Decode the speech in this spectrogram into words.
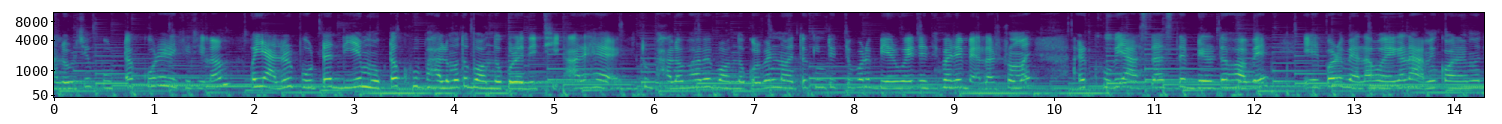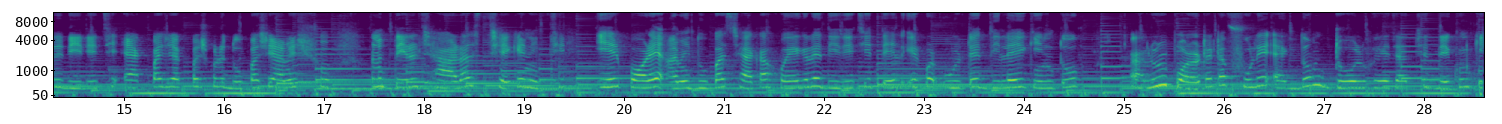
আলুর যে পুরটা করে রেখেছিলাম, ওই আলুর পুরটা দিয়ে মুখটা খুব ভালো মতো বন্ধ করে দিচ্ছি। আর হ্যাঁ একটু ভালোভাবে বন্ধ করবেন, নয়তো কিন্তু একটু পরে বের হয়ে যেতে পারে বেলার সময়। আর খুবই আস্তে আস্তে বেলতে হবে। এরপরে বেলা হয়ে গেলে আমি কড়াইয়ের মধ্যে দিয়ে দিচ্ছি। এক পাশে এক পাশ করে দুপাশে আমি মানে তেল ছাড়া ছেঁকে নিচ্ছি। এরপরে আমি দুপাশ ছ্যাঁকা হয়ে গেলে দিয়ে দিচ্ছি তেল। এরপর উল্টে দিলেই কিন্তু আলুর পরোটাটা ফুলে একদম ডোল হয়ে যাচ্ছে। দেখুন কি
